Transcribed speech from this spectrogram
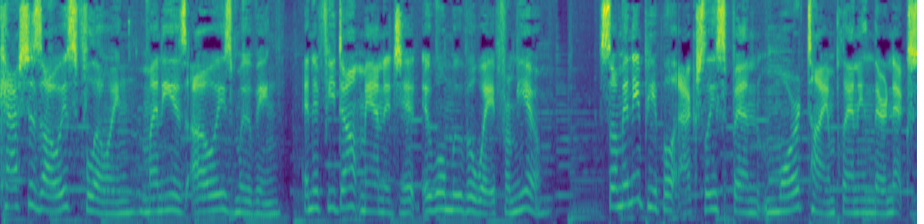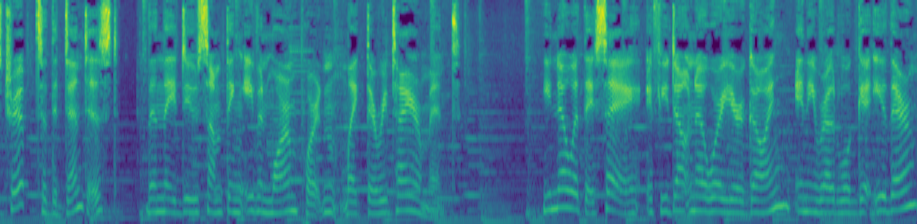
Cash is always flowing, money is always moving, and if you don't manage it, it will move away from you. So many people actually spend more time planning their next trip to the dentist than they do something even more important like their retirement. You know what they say if you don't know where you're going, any road will get you there.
